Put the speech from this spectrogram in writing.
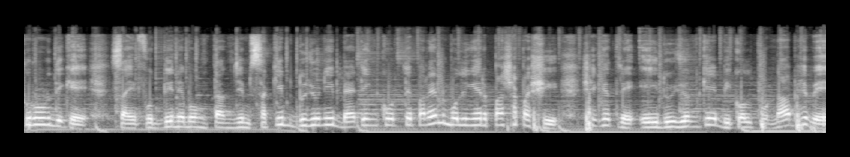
শুরুর দিকে। সাইফুদ্দিন এবং তানজিম সাকিব দুজনই ব্যাটিং করতে পারেন বোলিংয়ের পাশাপাশি। সেক্ষেত্রে এই দুইজনকে বিকল্প না ভেবে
